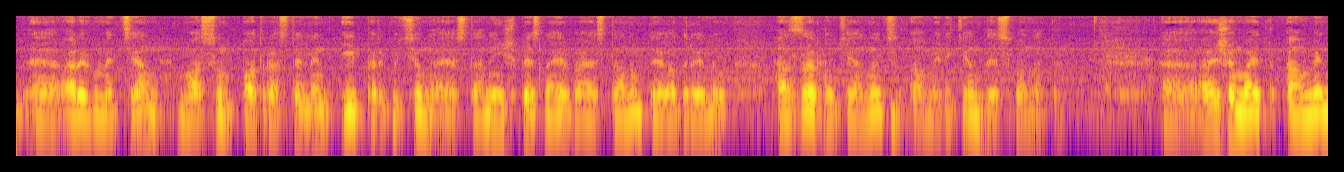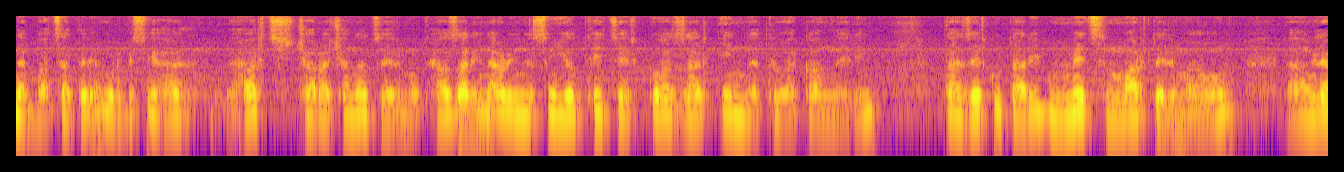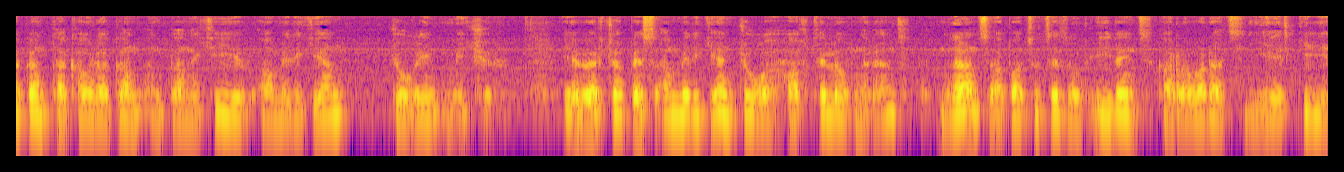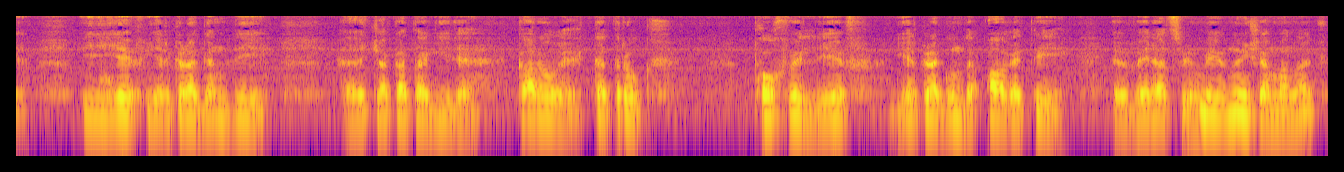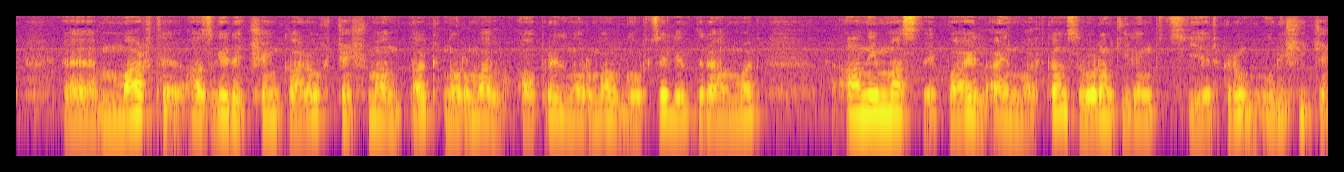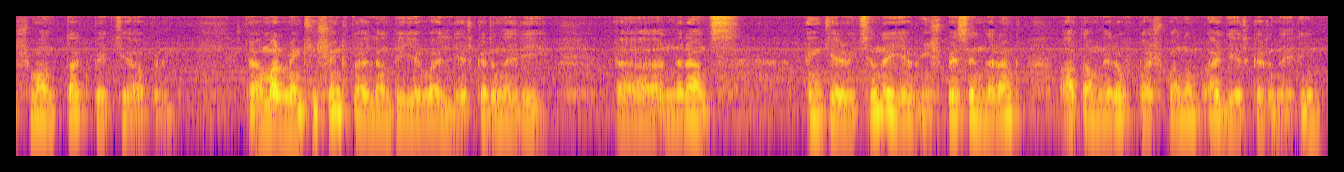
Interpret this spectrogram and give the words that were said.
արևմտյան մասում պատրաստել են ի փրկություն Հայաստանի, ինչպես նաև Հայաստանում տեղադրելով հազար հոգյանոց ամերիկյան դեսպանատը։ Այժմ այդ ամենը բացատրեմ, որպեսի հա, հարց չառաջանա ձեր մոտ։ 1997-ից 2009 թվականներին 12 տարի մեծ մարտ էր մղում անգլիական թակավորական ընտանիքի եւ ամերիկյան ճյուղի միջև։ Եվ վերջապես ամերիկյան ճյուղը հաղթելով նրանց նրանց ապացուցեց, որ իրենց կառավարած երկիրը եւ երկրագնդի ճակատագիրը կարող է կտրուկ փոխվել եւ երկրագունդը աղետի վերածվի միևնույն ժամանակ մարդը ազգերը չեն կարող ճնշման տակ նորմալ ապրել, նորմալ գործել եւ դրա համար անիմաստ է պահել այն մարդկանց, որոնք իրենց երկրում ուրիշի ճնշման տակ պետք է ապրեն։ Դրա համար մենք հիշենք Թայլանդի եւ այլ երկրների նրանց ընկերությունը եւ ինչպես են նրանք ատամներով պաշտպանում այդ երկրներին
